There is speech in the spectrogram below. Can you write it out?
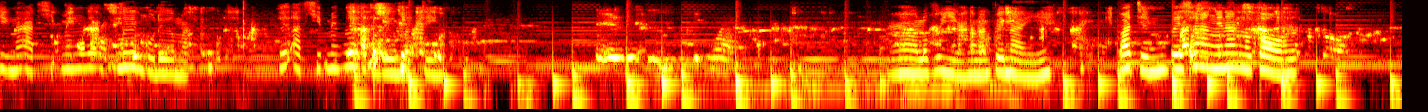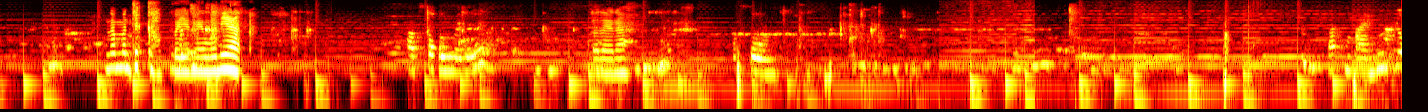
จริงนะอัดคลิปแม่งเลื่อนเลื่อนกว่าเดิมอะเฮ้ยอัดคลิปแม่งเลื่อนกว่าเดิมอะจริงเอ็นคิดว่าอ้าวแล้วผู้หญิงคนนั้นไปไหนป้าเจ๋งไปสร้างไอ้นั่นเราต่อเถอะ แล้วมันจะกลับไปยังไงวะเนี่ยเอาโซนไปเลยอะไรนะเอาโซนชักไม้ยุโด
